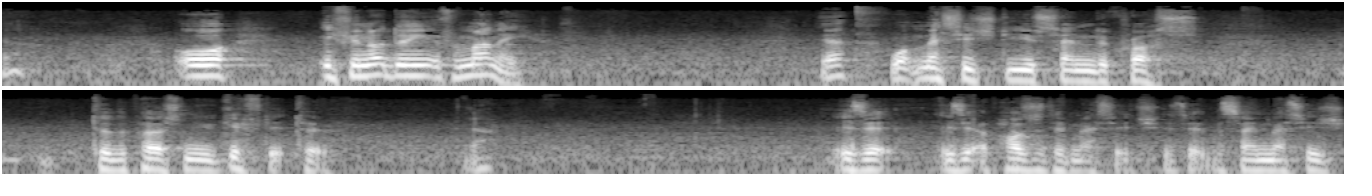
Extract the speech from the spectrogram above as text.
Yeah? Or if you're not doing it for money, yeah? what message do you send across to the person you gift it to? Yeah? Is, it, is it a positive message? Is it the same message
